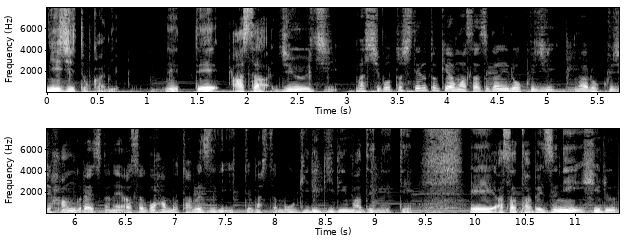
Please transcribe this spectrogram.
2時とかに寝て、朝10時、まあ、仕事してる時はさすがに6時、まあ、6時半ぐらいですかね。朝ごはんも食べずに行ってました。もうギリギリまで寝て、えー、朝食べずに昼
